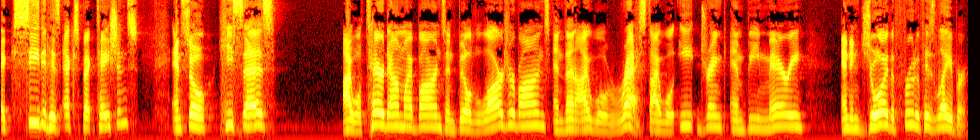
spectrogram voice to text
exceeded his expectations. And so he says, I will tear down my barns and build larger barns, and then I will rest. I will eat, drink, and be merry, and enjoy the fruit of his labor.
